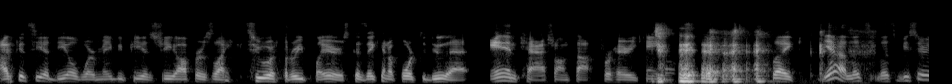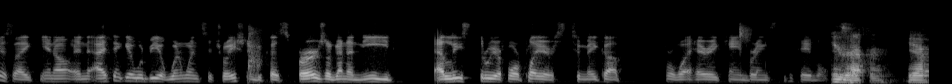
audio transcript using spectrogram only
I could see a deal where maybe PSG offers like two or three players because they can afford to do that and cash on top for Harry Kane. like, yeah, let's let's be serious. Like, you know, and I think it would be a win-win situation because Spurs are gonna need at least three or four players to make up for what Harry Kane brings to the table. Exactly. Yeah.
